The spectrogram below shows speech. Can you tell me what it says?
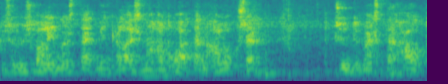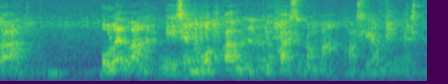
kysymys valinnasta, että minkälaisena haluaa tämän aluksen syntymästä hautaan olevan, niin sen muokkaaminen on jokaisen oma asia mun mielestä.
